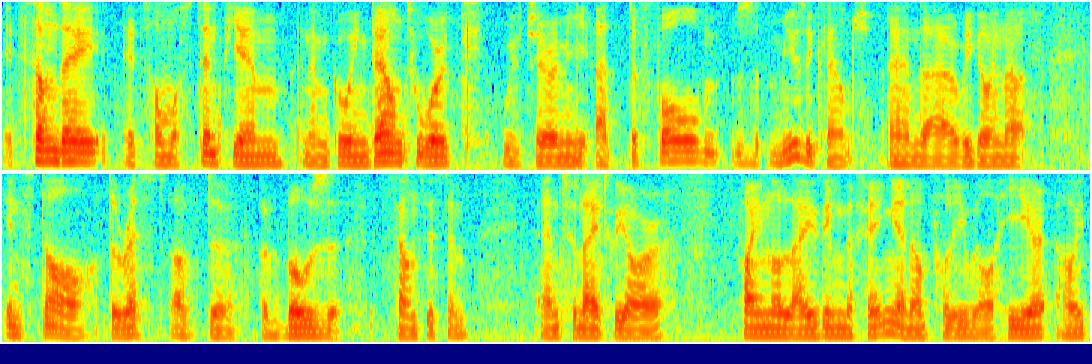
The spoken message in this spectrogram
It's Sunday, it's almost 10 pm, and I'm going down to work with Jeremy at the Falls Music Lounge, and uh, we're going to install the rest of the of Bose sound system. And tonight we are finalizing the thing, and hopefully we'll hear how it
